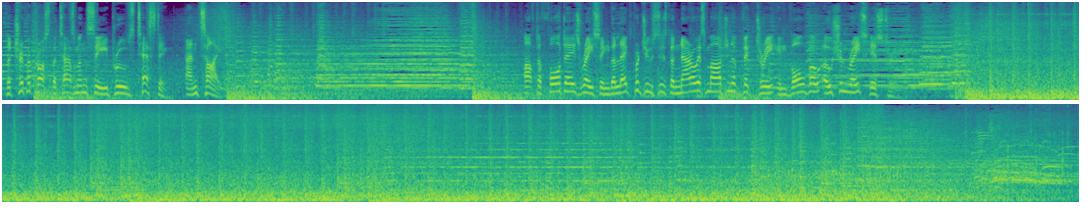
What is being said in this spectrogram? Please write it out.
The trip across the Tasman Sea proves testing and tight. After four days racing, the leg produces the narrowest margin of victory in Volvo Ocean Race history.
